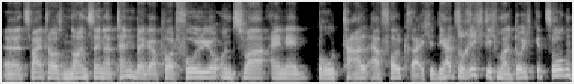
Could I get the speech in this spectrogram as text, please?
2019er äh, Tenbagger Portfolio und zwar eine brutal erfolgreiche. Die hat so richtig mal durchgezogen.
